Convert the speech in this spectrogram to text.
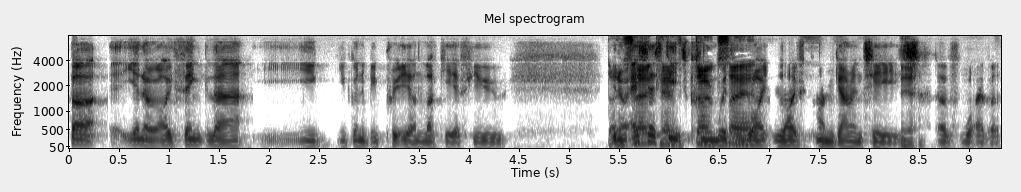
but uh, you know, I think that you, you're going to be pretty unlucky if you, Don't you know, SSDs come Don't with right lifetime guarantees of whatever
